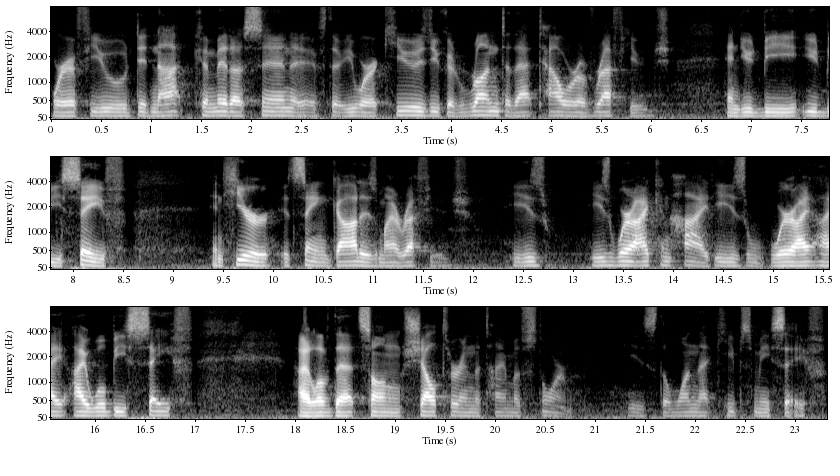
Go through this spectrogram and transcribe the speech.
where if you did not commit a sin, if you were accused, you could run to that tower of refuge and you'd be, you'd be safe. And here it's saying, God is my refuge. He's, he's where I can hide, He's where I, I, I will be safe. I love that song, Shelter in the Time of Storm. He's the one that keeps me safe.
